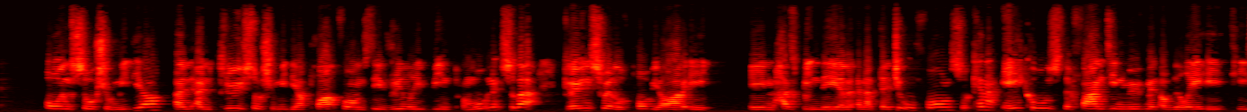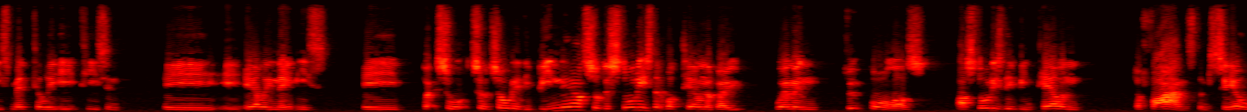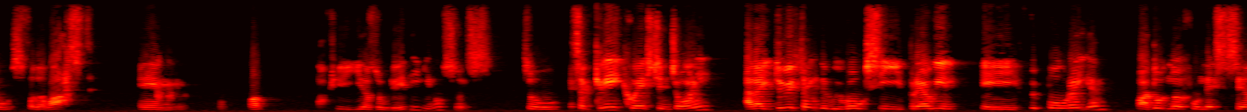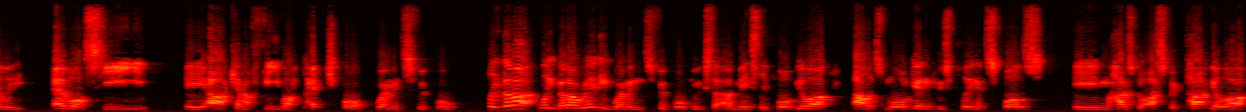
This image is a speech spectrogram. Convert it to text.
on social media and, and through social media platforms, they've really been promoting it. So that groundswell of popularity um, has been there in a digital form. So it kind of echoes the fanzine movement of the late 80s, mid to late 80s, and early 90s. Uh, but so, so it's already been there. So the stories that we're telling about women footballers are stories they've been telling the fans themselves for the last um, a few years already. You know, so it's so it's a great question, Johnny, and I do think that we will see brilliant uh, football writing. I don't know if we'll necessarily ever see a kind of fever pitch of women's football. Like there are, like there are already women's football books that are immensely popular. Alex Morgan, who's playing at Spurs, um, has got a spectacular,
